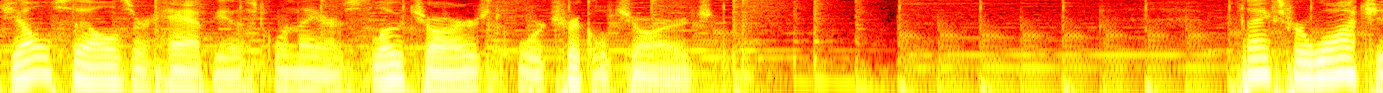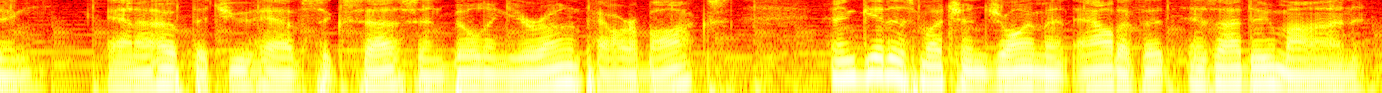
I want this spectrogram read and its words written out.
Gel cells are happiest when they are slow charged or trickle charged. Thanks for watching, and I hope that you have success in building your own power box and get as much enjoyment out of it as I do mine.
